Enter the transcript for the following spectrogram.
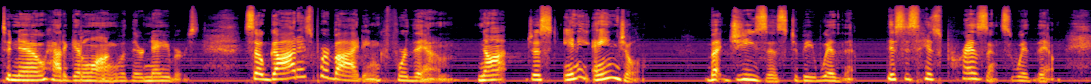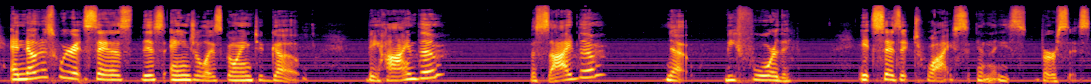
to know how to get along with their neighbors. So God is providing for them not just any angel, but Jesus to be with them. This is his presence with them. And notice where it says this angel is going to go behind them, beside them? No, before them. It says it twice in these verses.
